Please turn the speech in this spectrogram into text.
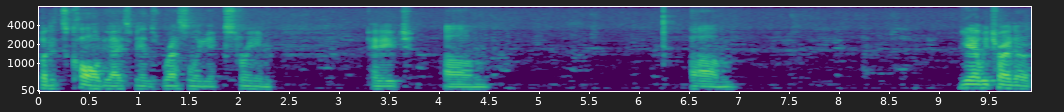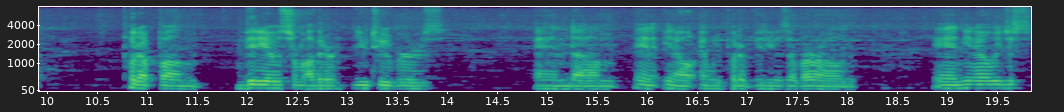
But it's called the Iceman's Wrestling Extreme page. Um, um, yeah, we try to put up um, videos from other YouTubers, and um, and you know, and we put up videos of our own, and you know, we just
